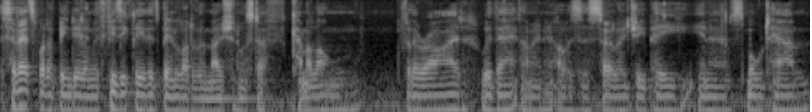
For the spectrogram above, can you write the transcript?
so that's what I've been dealing with physically. There's been a lot of emotional stuff come along for the ride with that. I mean, I was a solo GP in a small town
